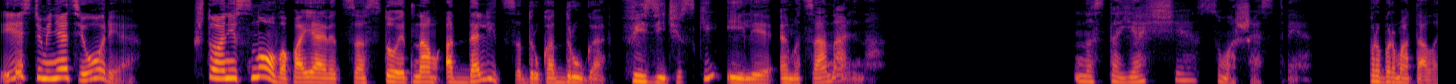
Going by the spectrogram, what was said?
Есть у меня теория, что они снова появятся, стоит нам отдалиться друг от друга физически или эмоционально. Настоящее сумасшествие, пробормотала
